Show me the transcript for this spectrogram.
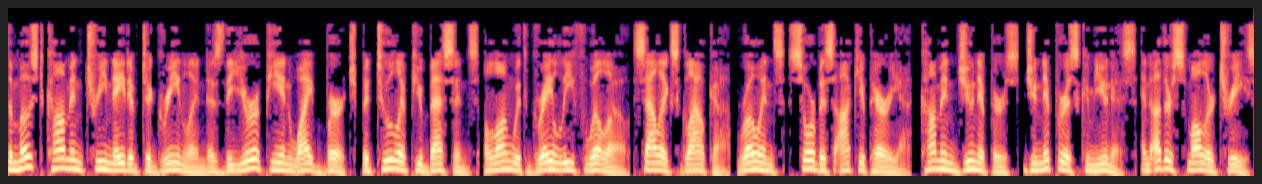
The most common tree native to Greenland is the European white birch Betula pubescens along with grey leaf willow Salix glauca, rowans Sorbus aucuparia, common junipers Juniperus communis and other smaller trees,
